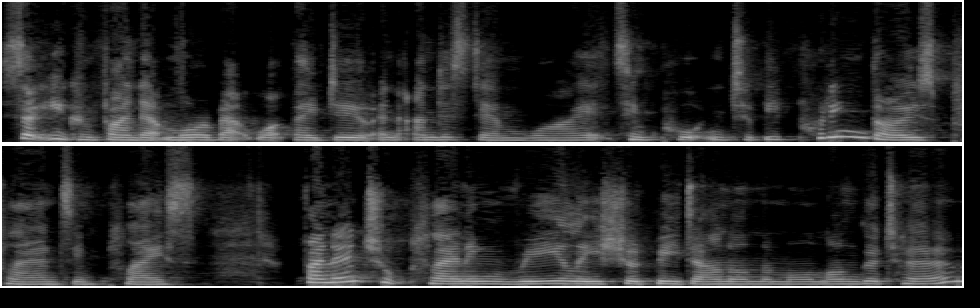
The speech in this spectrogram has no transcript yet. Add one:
so you can find out more about what they do and understand why it's important to be putting those plans in place. Financial planning really should be done on the more longer term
